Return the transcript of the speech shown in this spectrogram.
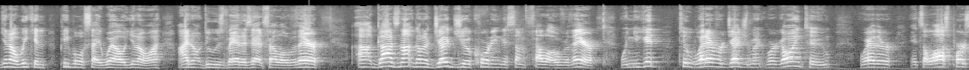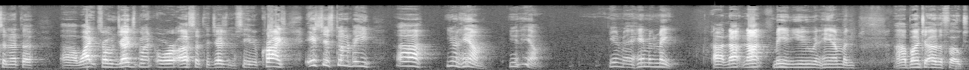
you know, we can, people say, well, you know, I, I don't do as bad as that fellow over there. Uh, God's not going to judge you according to some fellow over there. When you get to whatever judgment we're going to, whether it's a lost person at the uh, white throne judgment or us at the judgment seat of Christ, it's just going to be uh, you and him, you and him, you and him and me, uh, not not me and you and him and a bunch of other folks.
